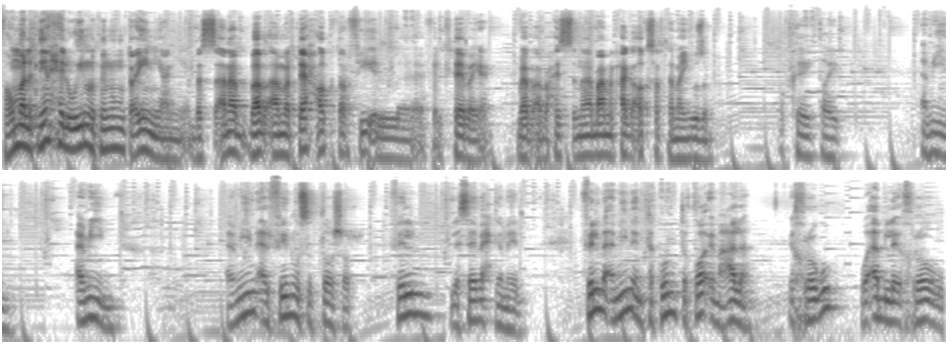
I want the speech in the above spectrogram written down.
فهم الاثنين حلوين والاثنين ممتعين يعني بس أنا ببقى مرتاح أكتر في في الكتابة يعني. ببقى بحس إن أنا بعمل حاجة أكثر تميزا. أوكي طيب. أمين. أمين. أمين 2016 فيلم لسامح جمال فيلم أمين أنت كنت قائم على إخراجه وقبل إخراجه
